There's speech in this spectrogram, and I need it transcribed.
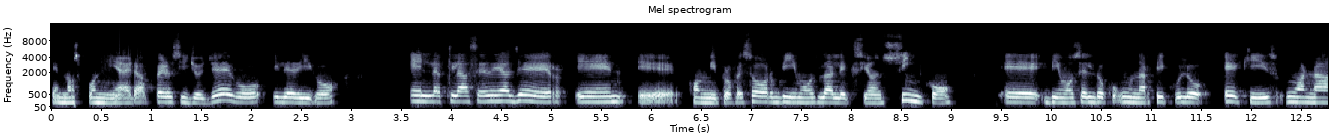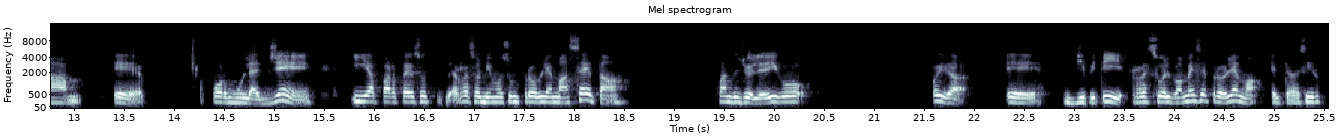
nos ponía era, pero si yo llego y le digo, En la clase de ayer, en, eh, con mi profesor, vimos la lección 5, eh, vimos el un artículo X, una eh, fórmula Y, y aparte de eso resolvimos un problema Z. Cuando yo le digo, oiga, GPT, resuélvame ese problema, él te va a decir,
